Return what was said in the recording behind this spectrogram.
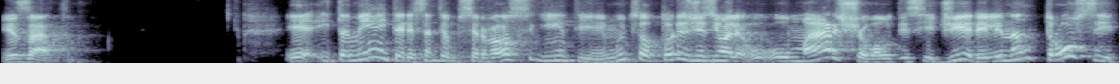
Exato. E, e, também é interessante observar o seguinte: muitos autores dizem, olha, o, o Marshall, ao decidir, ele não trouxe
